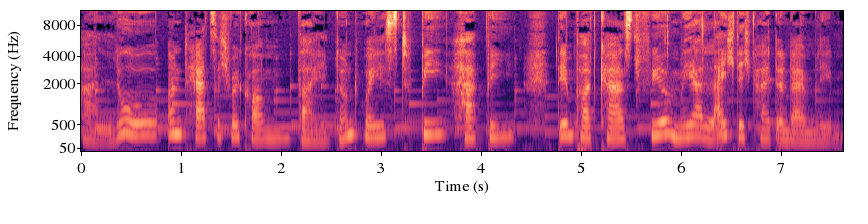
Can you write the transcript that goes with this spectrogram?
Hallo und herzlich willkommen bei Don't Waste, Be Happy, dem Podcast für mehr Leichtigkeit in deinem Leben.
